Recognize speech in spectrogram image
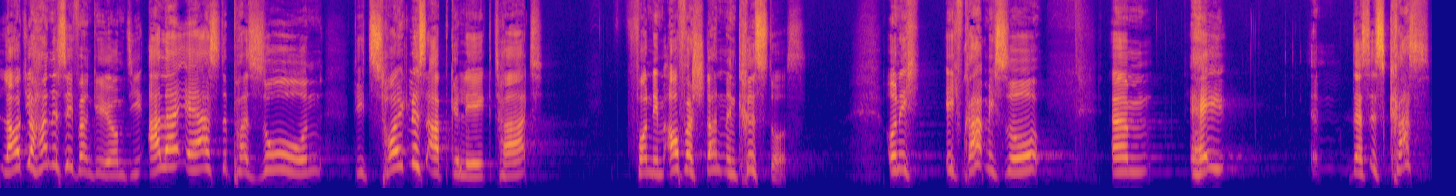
laut Johannes Evangelium die allererste Person, die Zeugnis abgelegt hat von dem auferstandenen Christus. Und ich, ich frage mich so, ähm, hey, das ist krass.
